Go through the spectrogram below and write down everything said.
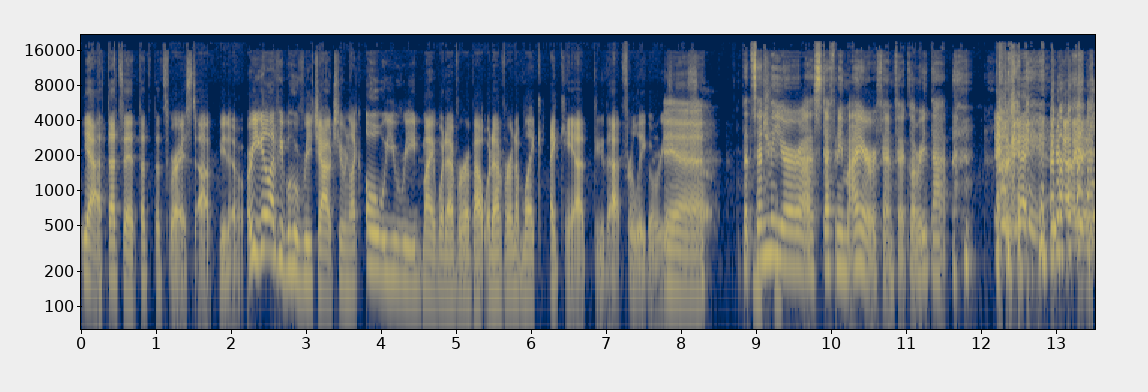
yeah, that's it. That's that's where I stop, you know. Or you get a lot of people who reach out to you and like, oh, will you read my whatever about whatever? And I'm like, I can't do that for legal reasons. Yeah. So. But send me your uh, Stephenie Meyer fanfic. I'll read that. okay. yeah,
